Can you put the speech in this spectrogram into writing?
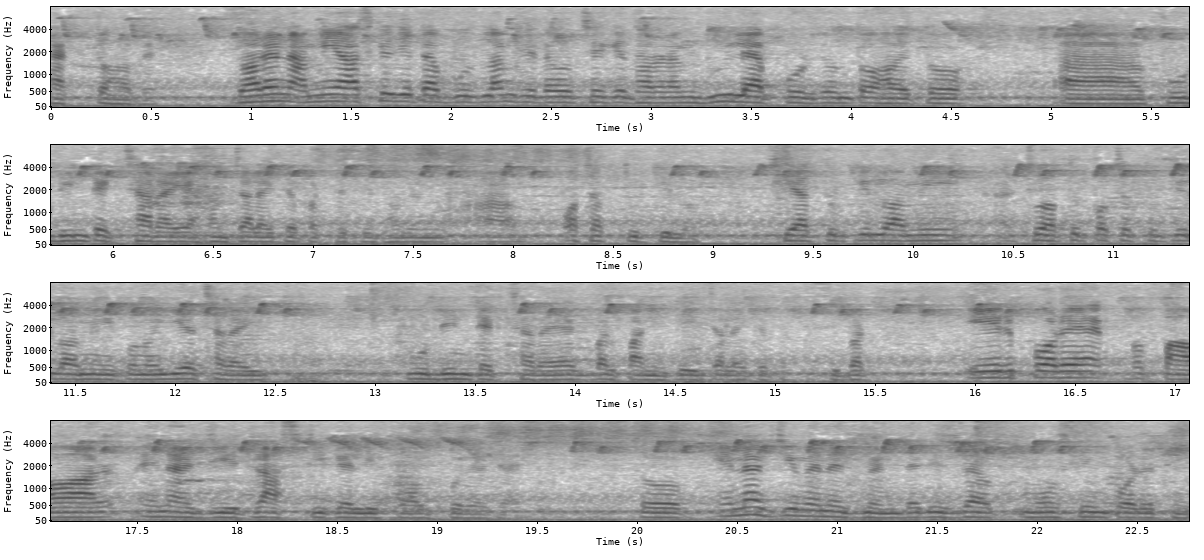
থাকতে হবে। ধরেন আমি আজকে যেটা বুঝলাম, সেটা হচ্ছে কি ধরেন আমি দুই ল্যাব পর্যন্ত হয়তো ফুড ইনটেক ছাড়াই এখন চালাইতে পারতেছি। ধরেন পঁচাত্তর কিলো, ছিয়াত্তর কিলো আমি, চুয়াত্তর, পঁচাত্তর কিলো আমি কোনো ইয়ে ছাড়াই ফুড ইনটেক ছাড়াই একবার পানিতেই চালাইতে পারতেছি। বাট এরপরে পাওয়ার এনার্জি ড্রাস্টিক্যালি ফল করে যায়। তো energy management that is the most important thing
